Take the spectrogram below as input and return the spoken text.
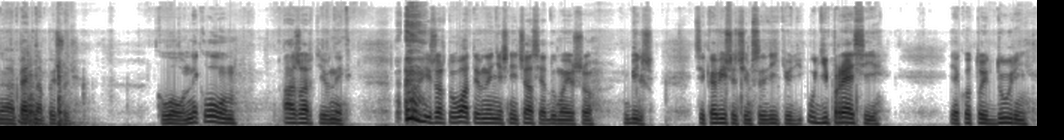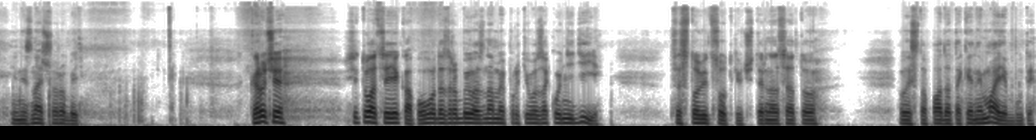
Опять напишуть клоун. Не клоун, а жартівник. І жартувати в нинішній час, я думаю, що більш цікавіше, ніж сидіти у, депресії, як отой дурень і не знати, що робити. Коротше, ситуація яка? Погода зробила з нами противозаконні дії. Це 100%. 14 листопада таке не має бути.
